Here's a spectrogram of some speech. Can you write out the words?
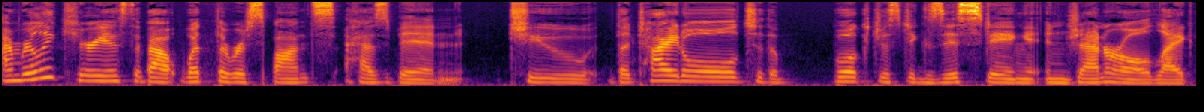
I'm really curious about what the response has been to the title, to the book just existing in general. Like,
